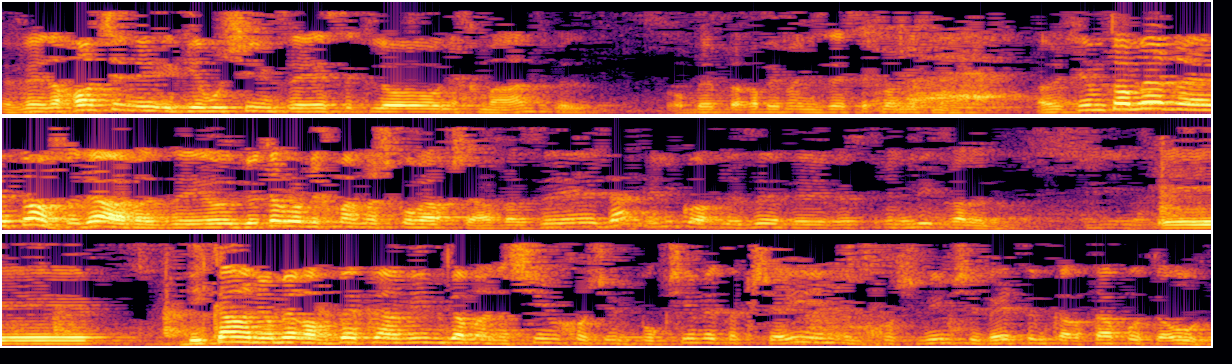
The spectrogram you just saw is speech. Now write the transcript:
ונכון שגירושים זה עסק לא נחמד, הרבה פעמים זה עסק לא נחמד. אבל לפעמים אתה אומר, טוב, אתה יודע, אבל זה עוד יותר לא נחמד מה שקורה עכשיו, אז די, אין לי כוח לזה, וסטרימילית רללו. בעיקר אני אומר, הרבה פעמים גם אנשים חושבים, פוגשים את הקשיים, הם חושבים שבעצם קרתה פה טעות.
